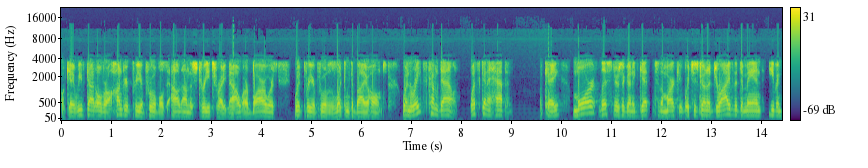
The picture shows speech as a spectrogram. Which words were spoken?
Okay, we've got over a hundred pre-approvals out on the streets right now, or borrowers with pre-approvals looking to buy homes. When rates come down, what's going to happen? Okay, more listeners are going to get to the market, which is going to drive the demand even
